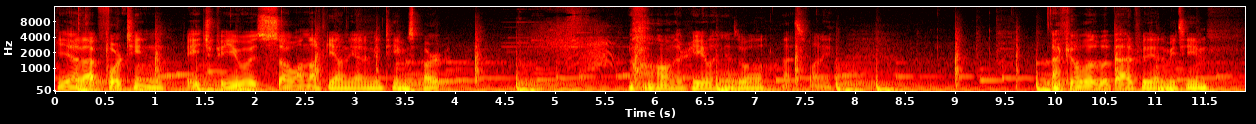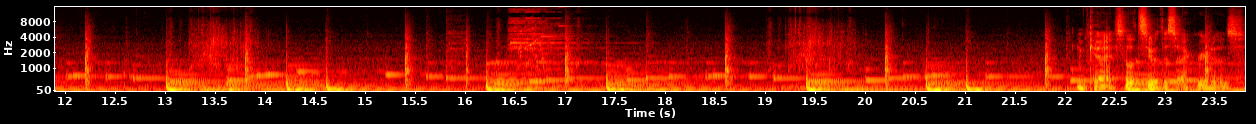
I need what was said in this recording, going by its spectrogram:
Yeah, that 14 HP was so unlucky on the enemy team's part. oh, they're healing as well. That's funny. Feel a little bit bad for the enemy team. Okay, so let's see what the Sacrier does.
